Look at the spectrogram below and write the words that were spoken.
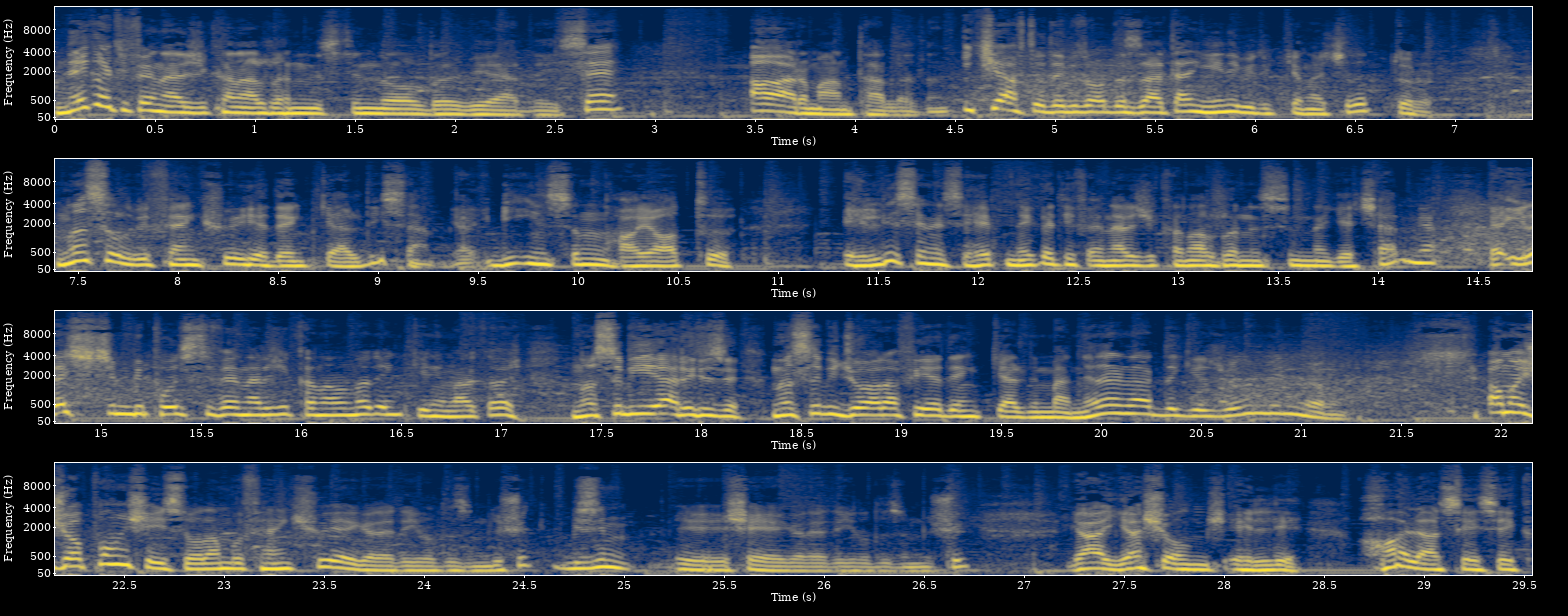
Negatif enerji kanallarının üstünde olduğu bir yerde ise ağır mantarladın. İki haftada bir orada zaten yeni bir dükkan açılıp durur. Nasıl bir feng shui'ye denk geldiysem ya bir insanın hayatı 50 senesi hep negatif enerji kanallarının üstüne geçer mi ya? Ya ilaç için bir pozitif enerji kanalına denk geleyim arkadaş. Nasıl bir yeryüzü, nasıl bir coğrafyaya denk geldim ben? Nerelerde geziyorum bilmiyorum. Ama Japon şeysi olan bu Feng Shui'ye göre de yıldızım düşük. Bizim e, şeye göre de yıldızım düşük. Ya yaş olmuş 50. Hala SSK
